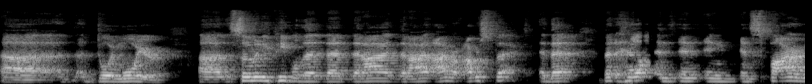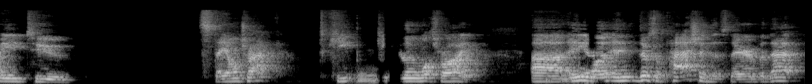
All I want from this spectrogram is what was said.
uh, Doy Moyer, uh, so many people that, that, that I, that I, I, respect and that, that help and, and, and inspire me to stay on track, to keep, mm-hmm. keep doing what's right. Uh, and you know, and there's a passion that's there, but that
